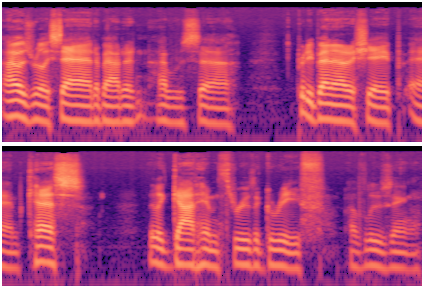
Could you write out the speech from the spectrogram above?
I was really sad about it. I was uh, pretty bent out of shape, and Kes really got him through the grief of losing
